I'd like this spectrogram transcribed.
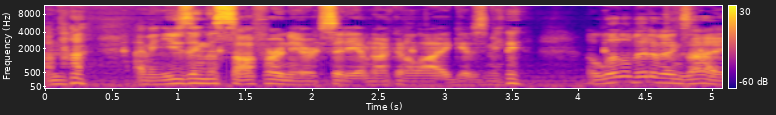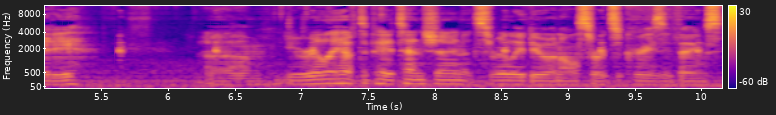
I'm not, I mean, using this software in New York City, I'm not gonna lie, it gives me a little bit of anxiety. Um, you really have to pay attention. It's really doing all sorts of crazy things.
